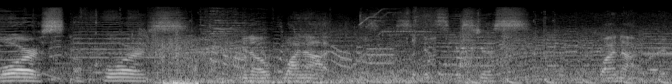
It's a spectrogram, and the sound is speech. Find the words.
Course, of course. You know, why not? It's, it's, it's just, why not, right?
